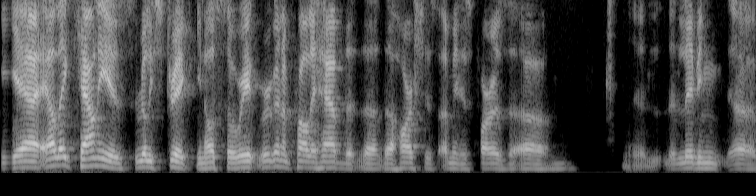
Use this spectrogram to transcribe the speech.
Yeah, LA County is really strict, you know. So we, we're going to probably have the, the, the harshest. I mean, as far as um, the living uh,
